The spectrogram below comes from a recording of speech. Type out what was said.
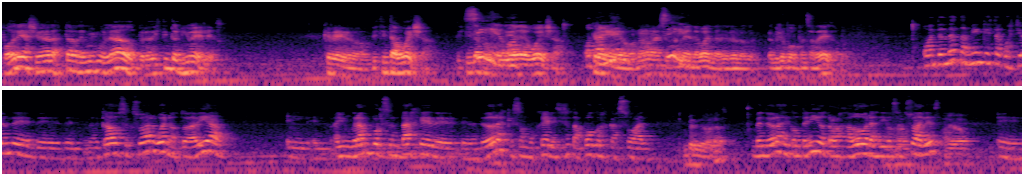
Podría llegar a estar del mismo lado, pero a distintos niveles. Creo, distinta huella, distinta Sí, profundidad o- de huella. o Creo, también- ¿no? Eso sí. también de vuelta, lo, lo- lo que yo puedo pensar de eso. O entender también que esta cuestión de- de- del mercado sexual, bueno, todavía el- el- hay un gran porcentaje de, de vendedoras que son mujeres y eso tampoco es casual. ¿Vendedoras? Vendedoras de contenido, trabajadoras, digo, Ajá. sexuales, eh,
